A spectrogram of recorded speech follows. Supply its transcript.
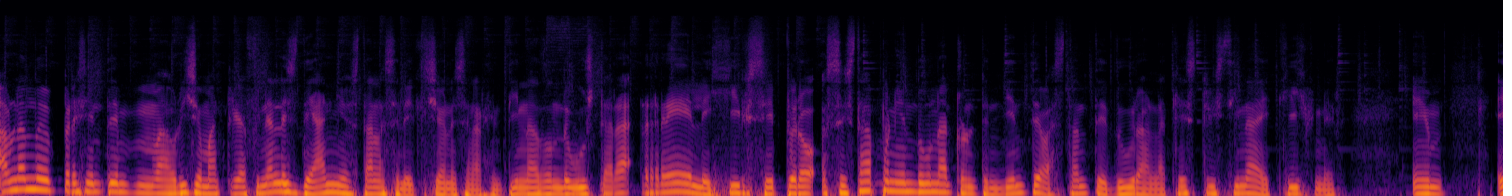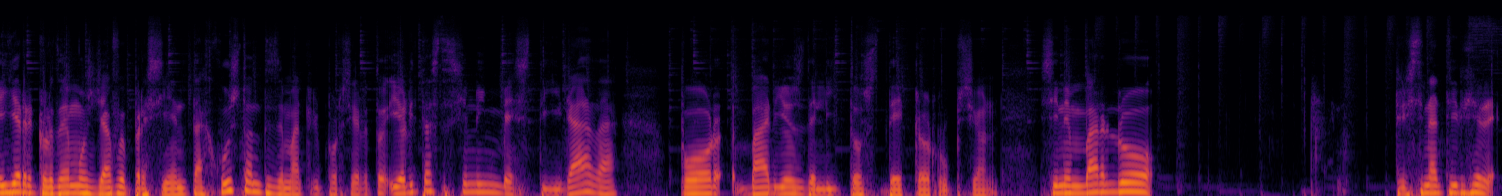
Hablando del presidente Mauricio Macri, a finales de año están las elecciones en Argentina, donde buscará reelegirse, pero se está poniendo una contendiente bastante dura, la que es Cristina de Kirchner. Em, ella, recordemos, ya fue presidenta justo antes de Macri, por cierto, y ahorita está siendo investigada por varios delitos de corrupción. Sin embargo, Cristina Kirchner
